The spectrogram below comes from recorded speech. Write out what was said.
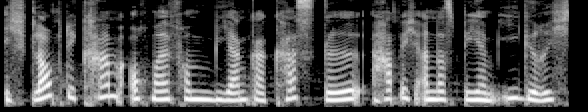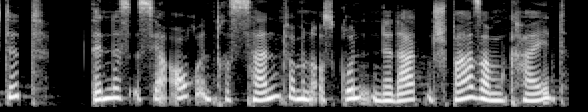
ich glaube, die kam auch mal von Bianca Kastel, habe ich an das BMI gerichtet. Denn das ist ja auch interessant, wenn man aus Gründen der Datensparsamkeit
